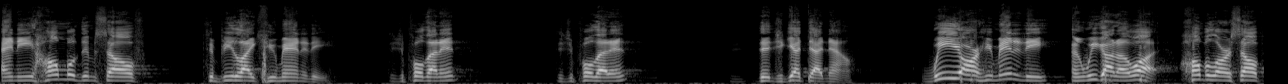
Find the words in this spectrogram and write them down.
and he humbled himself to be like humanity. Did you pull that in? Did you pull that in? Did you get that now? We are humanity, and we got to what? Humble ourselves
